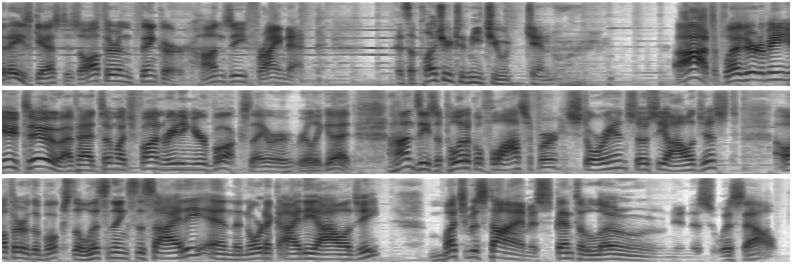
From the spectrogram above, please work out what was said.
Today's guest is author and thinker Hanzi Freinacht. It's a pleasure to meet you, Jim. Ah, it's a pleasure to meet you too. I've had so much fun reading your books. They were really good. Hanzi's a political philosopher, historian, sociologist, author of the books The Listening Society and The Nordic Ideology. Much of his time is spent alone in the Swiss Alps.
